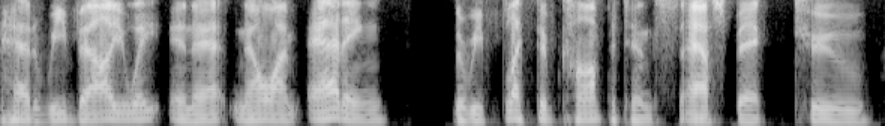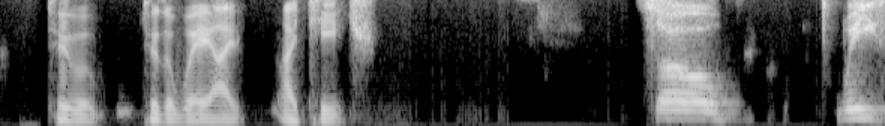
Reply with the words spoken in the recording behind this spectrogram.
had to reevaluate, and at, now I'm adding the reflective competence aspect to to to the way I I teach. So we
